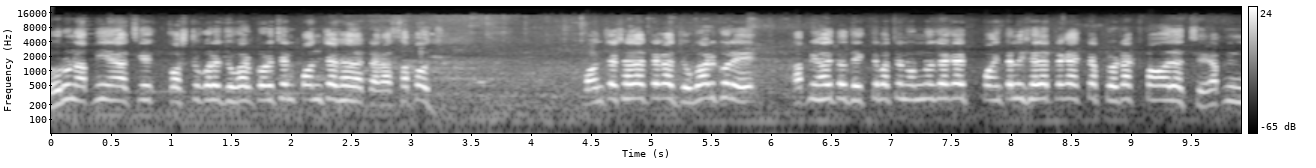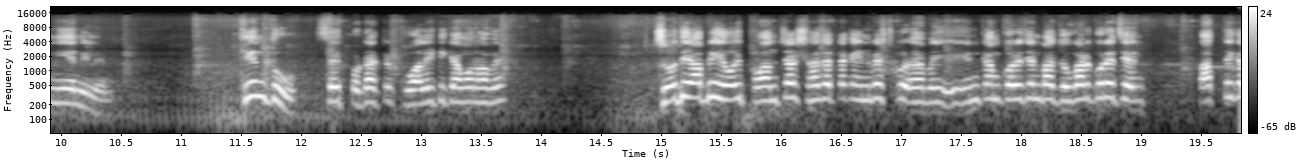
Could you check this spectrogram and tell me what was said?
ধরুন আপনি আজকে কষ্ট করে জোগাড় করেছেন পঞ্চাশ হাজার টাকা সাপোজ পঞ্চাশ হাজার টাকা জোগাড় করে আপনি হয়তো দেখতে পাচ্ছেন অন্য জায়গায় পঁয়তাল্লিশ হাজার টাকা একটা প্রোডাক্ট পাওয়া যাচ্ছে, আপনি নিয়ে নিলেন। কিন্তু সেই প্রোডাক্টের কোয়ালিটি কেমন হবে? যদি আপনি ওই পঞ্চাশ হাজার টাকা ইনভেস্ট ইনকাম করেছেন বা জোগাড় করেছেন, তার থেকে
